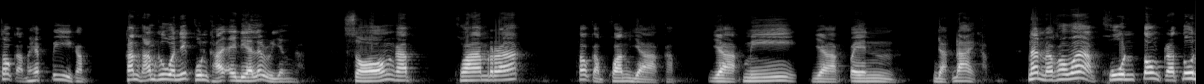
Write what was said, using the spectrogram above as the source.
เท่ากับแฮปปี้ครับคำถามคือวันนี้คุณขายไอเดียแล้วหรือยังครับสองครับ ความรักเท่ากับความอยากครับ อยากมีอยากเป็นอยากได้ครับ นั่นหมายความว่าคุณต้องกระตุ้น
